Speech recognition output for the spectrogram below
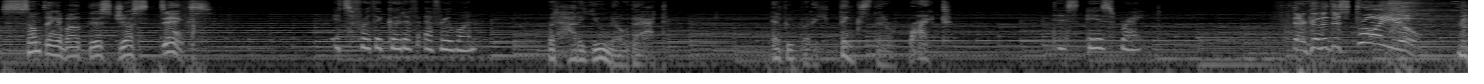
Something about this just stinks. It's for the good of everyone. But how do you know that? Everybody thinks they're right. This is right. They're gonna destroy you!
